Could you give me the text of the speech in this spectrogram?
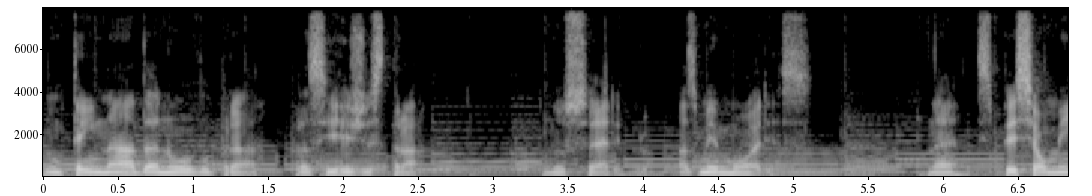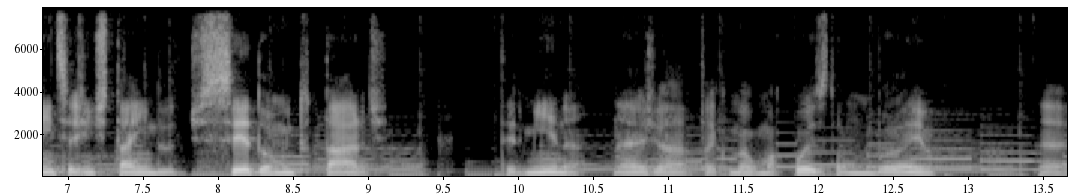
Não tem nada novo para se registrar no cérebro, as memórias. Né? Especialmente se a gente está indo de cedo a muito tarde, termina, né? já vai comer alguma coisa, toma um banho, é,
